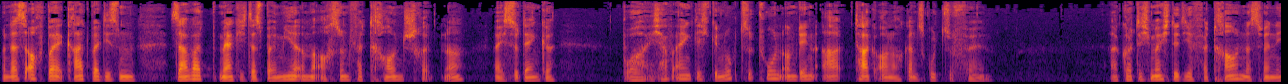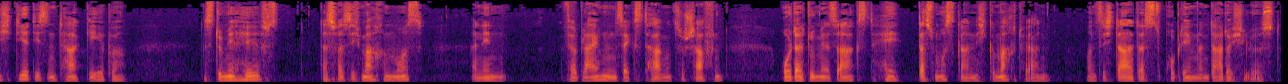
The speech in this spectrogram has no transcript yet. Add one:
Und das auch bei, gerade bei diesem Sabbat merke ich das bei mir immer auch so ein Vertrauensschritt, ne? Weil ich so denke, boah, ich habe eigentlich genug zu tun, um den Tag auch noch ganz gut zu füllen. Aber Gott, ich möchte dir vertrauen, dass wenn ich dir diesen Tag gebe, dass du mir hilfst, das, was ich machen muss, an den verbleibenden sechs Tagen zu schaffen, oder du mir sagst, hey, das muss gar nicht gemacht werden und sich da das Problem dann dadurch löst.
